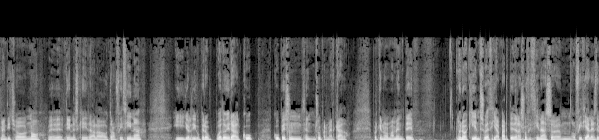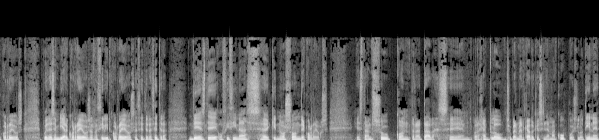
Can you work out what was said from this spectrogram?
me han dicho, no, eh, tienes que ir a la otra oficina. Y yo le digo, pero ¿puedo ir al CUP? CUP es un supermercado, porque normalmente bueno, aquí en Suecia, aparte de las oficinas em, oficiales de correos, puedes enviar correos, recibir correos, etcétera, etcétera, desde oficinas eh, que no son de correos están subcontratadas. por ejemplo, un supermercado que se llama Coop, pues lo tiene.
